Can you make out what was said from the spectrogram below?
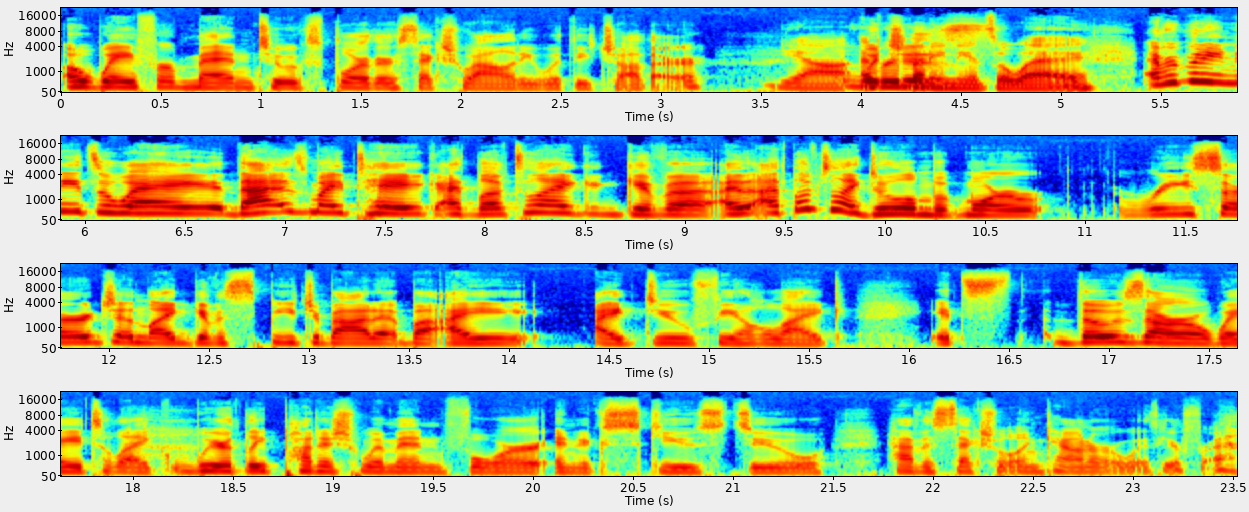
a way for men to explore their sexuality with each other. Yeah, everybody is- needs a way. Everybody needs a way. That is my take. I'd love to like give a. I, I'd love to like do a little bit more research and like give a speech about it. But I I do feel like it's those are a way to like weirdly punish women for an excuse to have a sexual encounter with your friend.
